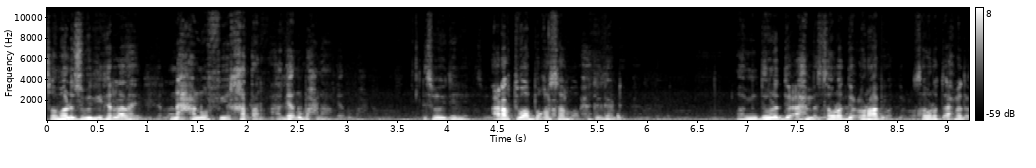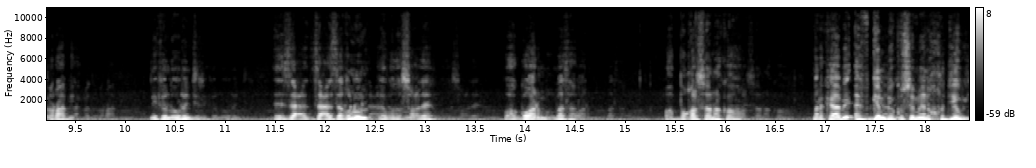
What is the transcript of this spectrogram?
Soomaalidu is weydiin kar leedahay naxnu fii khatar. Hageen u baxnaa isma weydiinay carabtu waa boqol sano. Waxay ka gaadhay. Waa min dowladdii axmed thawraddii curaabi thawratu axmed curaabi ninka la oran jiray. Ee zac zaqluul ay wada socdeen. Waa goorma masar. Waa boqol sano ka hor. Markaabay afgembi ku sameeyeen khudyawi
